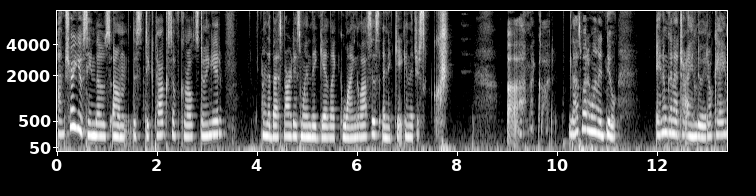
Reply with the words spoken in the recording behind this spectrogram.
I'm sure you've seen those um those TikToks of girls doing it. And the best part is when they get like wine glasses and a cake and they just Oh my god that's what I want to do. And I'm going to try and do it, okay?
